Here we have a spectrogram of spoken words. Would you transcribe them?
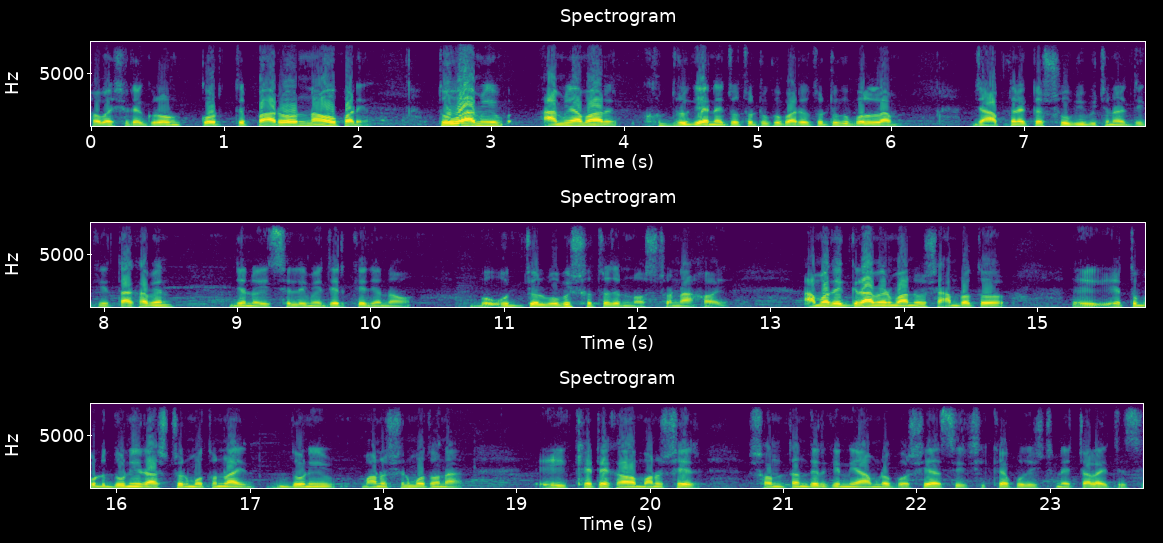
সবাই সেটা গ্রহণ করতে পারো, নাও পারে। তবু আমি আমি আমার ক্ষুদ্র জ্ঞানে যতটুকু পারি ততটুকু বললাম যে আপনারা একটা সুবিবেচনার দিকে তাকাবেন, যেন এই ছেলে মেয়েদেরকে যেন উজ্জ্বল ভবিষ্যৎটা যেন নষ্ট না হয়। আমাদের গ্রামের মানুষ, আমরা তো এত বড় ধনী রাষ্ট্রের মতো নয় ধনী মানুষের মতো না। এই খেটে খাওয়া মানুষের সন্তানদেরকে নিয়ে আমরা বসে আছি, শিক্ষা প্রতিষ্ঠানে চালাইতেছি।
